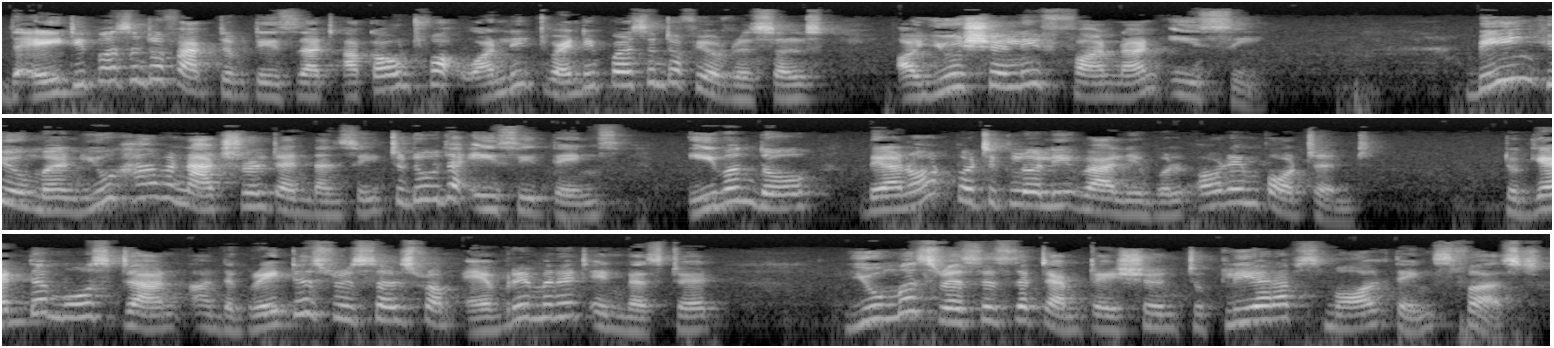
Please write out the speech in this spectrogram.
The 80% of activities that account for only 20% of your results are usually fun and easy. Being human, you have a natural tendency to do the easy things even though they are not particularly valuable or important. To get the most done and the greatest results from every minute invested, you must resist the temptation to clear up small things first.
